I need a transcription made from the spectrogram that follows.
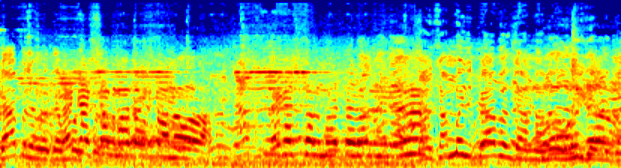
పేపర్లు దమ్మని ఎగస్ట్రాలు మాట్లాడుతున్నావా? ఎగస్ట్రాలు మాట్లాడుతున్నావా? నాకు సంబంధించి పేపర్లు తన్నాను ఊరికి ఏంటి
